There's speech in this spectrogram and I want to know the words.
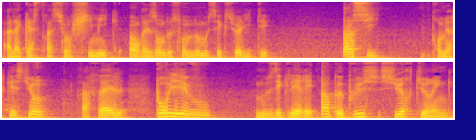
à la castration chimique en raison de son homosexualité. Ainsi, première question, Raphaël, pourriez-vous nous éclairer un peu plus sur Turing?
